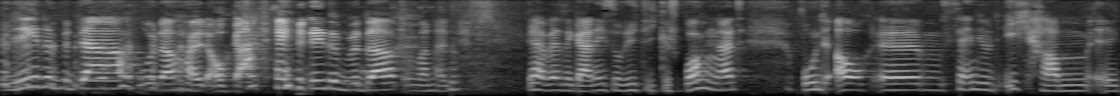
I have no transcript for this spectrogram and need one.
Redebedarf oder halt auch gar keinen Redebedarf und man halt teilweise gar nicht so richtig gesprochen hat. Und auch ähm, Sandy und ich haben äh,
